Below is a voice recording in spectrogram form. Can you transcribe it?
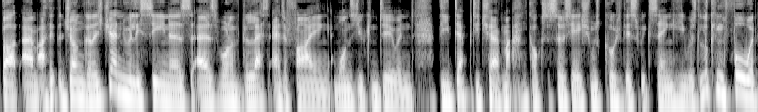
But um, I think The Jungle is generally seen as, as one of the less edifying ones you can do. And the deputy chair of Matt Hancock's association was quoted this week saying he was looking forward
